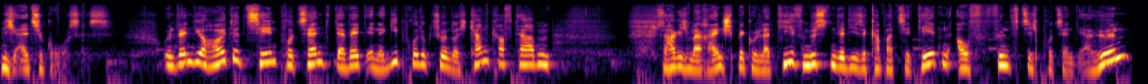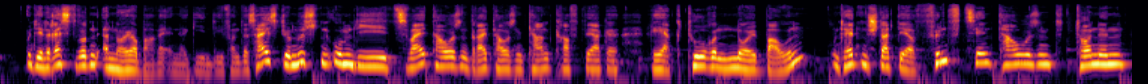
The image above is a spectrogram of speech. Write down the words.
nicht allzu groß ist. Und wenn wir heute 10% der Weltenergieproduktion durch Kernkraft haben, sage ich mal rein spekulativ, müssten wir diese Kapazitäten auf 50% erhöhen und den Rest würden erneuerbare Energien liefern. Das heißt, wir müssten um die 2000, 3000 Kernkraftwerke Reaktoren neu bauen und hätten statt der 15.000 Tonnen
